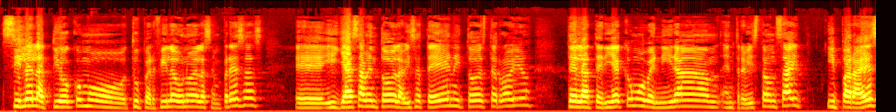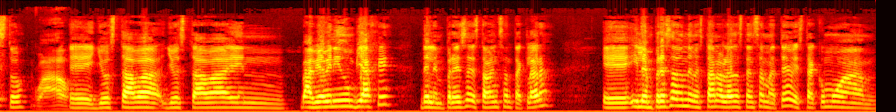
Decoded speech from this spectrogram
sí le latió como tu perfil a una de las empresas eh, y ya saben todo de la visa TN y todo este rollo, te latería como venir a um, entrevista on-site. Y para esto, Wow. eh, yo estaba, yo estaba en, había venido un viaje de la empresa, estaba en Santa Clara. eh, y la empresa donde me están hablando está en San Mateo y está como a,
